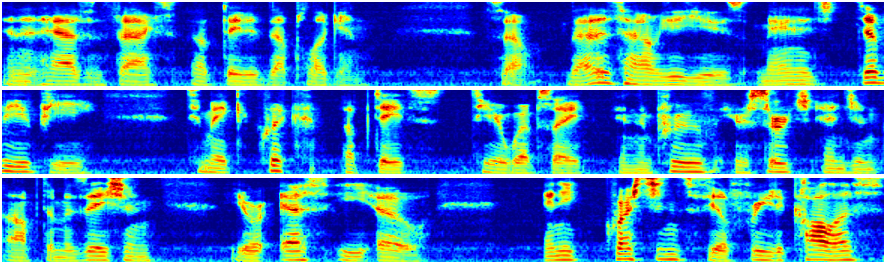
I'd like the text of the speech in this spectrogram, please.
and it has in fact updated that plugin. So that is how you use Manage WP to make quick updates to your website and improve your search engine optimization, your SEO. Any questions, feel free to call us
